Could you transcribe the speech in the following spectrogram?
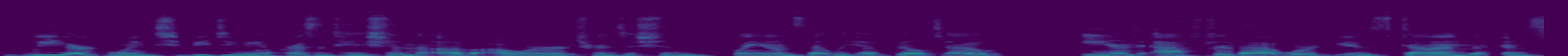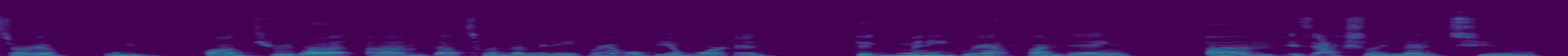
we are going to be doing a presentation of our transition plans that we have built out. And after that work is done and sort of we've gone through that, um, that's when the mini grant will be awarded. The mini grant funding um, is actually meant to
